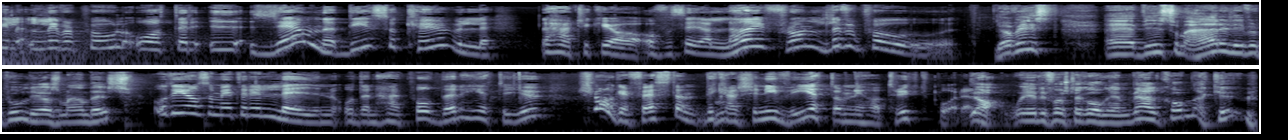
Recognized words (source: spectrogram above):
till Liverpool åter igen. Det är så kul det här tycker jag, att få säga live från Liverpool. Ja, visst. Eh, vi som är i Liverpool, det är jag som är Anders. Och det är jag som heter Elaine och den här podden heter ju Schlagerfesten. Det kanske ni vet om ni har tryckt på den. Ja, och är det första gången, välkomna, kul!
